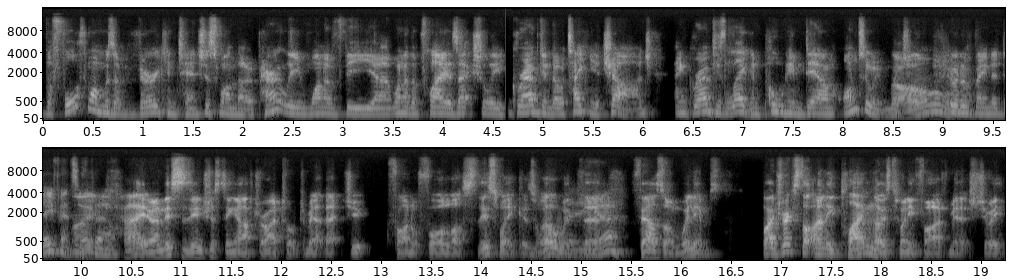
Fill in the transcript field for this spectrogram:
The fourth one was a very contentious one, though. Apparently, one of the uh, one of the players actually grabbed him. They were taking a charge and grabbed his leg and pulled him down onto him, which Oh. could have been a defensive foul. Okay, and this is interesting after I talked about that Duke Final Four loss this week as well with the go. fouls on Williams. By Drexler only playing those 25 minutes, Chewy,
